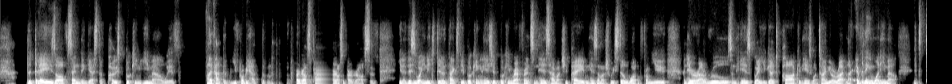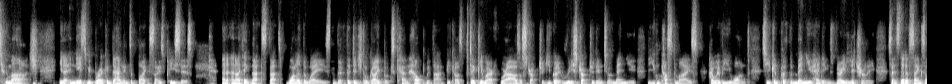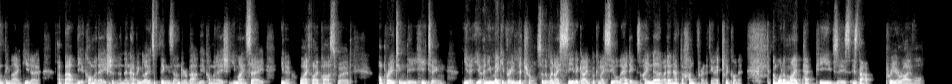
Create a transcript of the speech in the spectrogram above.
the days of sending guests a post booking email with I've had them. You've probably had them. Paragraphs, paragraphs, and paragraphs of, you know, this is what you need to do, and thanks for your booking, and here's your booking reference, and here's how much you paid, and here's how much we still want from you, and here are our rules, and here's where you go to park, and here's what time you arrive. Like everything in one email. It's too much. You know, it needs to be broken down into bite-sized pieces. And, and I think that's that's one of the ways that the digital guidebooks can help with that because particularly where, where ours are structured, you've got it really structured into a menu that you can customize however you want. So you can put the menu headings very literally. So instead of saying something like, you know, about the accommodation and then having loads of things under about the accommodation, you might say, you know, Wi-Fi password, operating the heating, you know you, and you make it very literal so that when i see the guidebook and i see all the headings i know i don't have to hunt for anything i click on it. And one of my pet peeves is is that pre-arrival.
